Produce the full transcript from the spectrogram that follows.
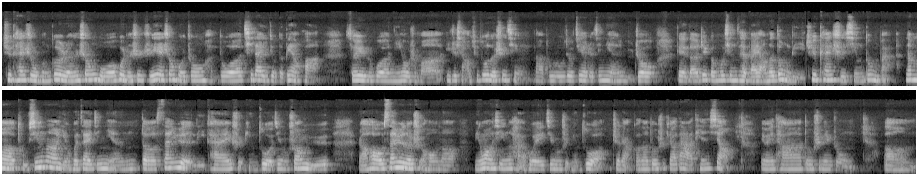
去开始我们个人生活或者是职业生活中很多期待已久的变化。所以，如果你有什么一直想要去做的事情，那不如就借着今年宇宙给的这个木星在白羊的动力去开始行动吧。那么，土星呢，也会在今年的三月离开水瓶座进入双鱼。然后三月的时候呢，冥王星还会进入水瓶座，这两个呢都是比较大的天象，因为它都是那种，嗯，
